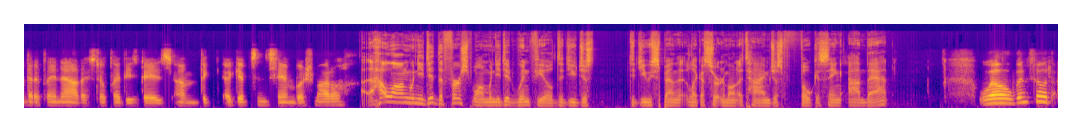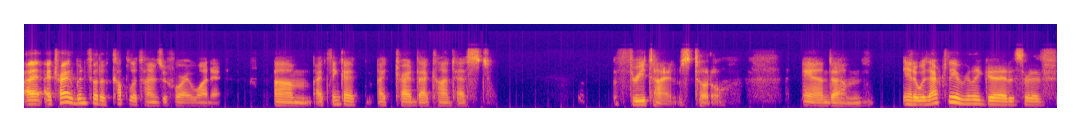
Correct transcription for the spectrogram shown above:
that I play now. That I still play these days. Um, the a Gibson Sam Bush model. Uh, How long when you did the first one when you did Winfield did you just did you spend like a certain amount of time just focusing on that? Well, Winfield, I, I tried Winfield a couple of times before I won it. Um, I think I I tried that contest three times total, and um, and it was actually a really good sort of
